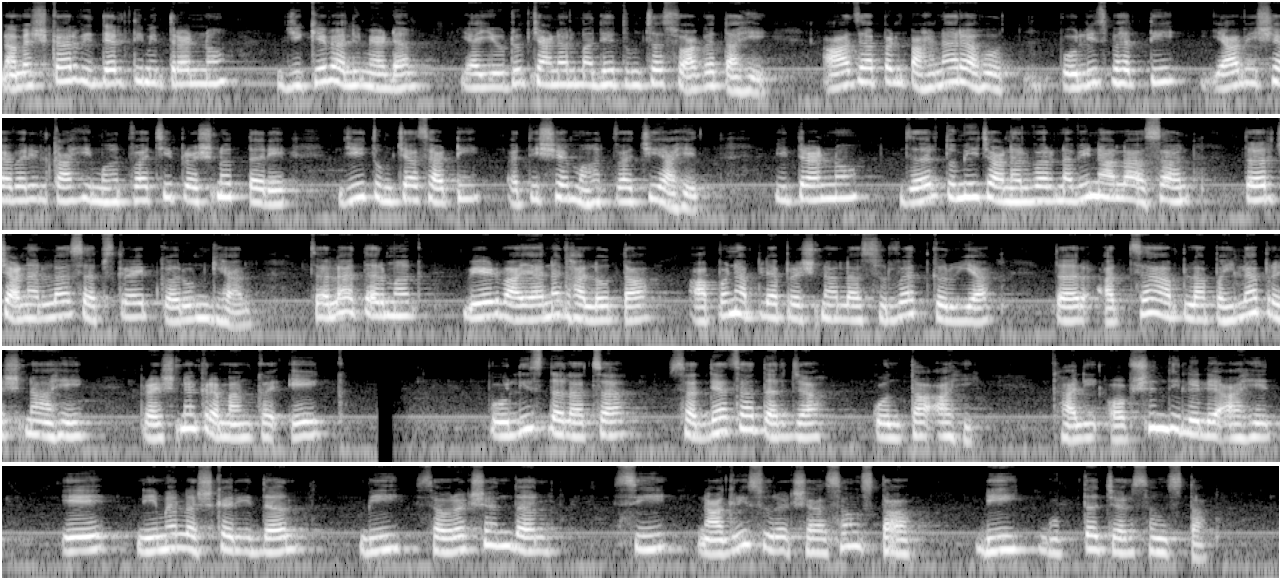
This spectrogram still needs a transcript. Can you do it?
नमस्कार विद्यार्थी मित्रांनो जी के व्हॅली मॅडम या यूट्यूब चॅनलमध्ये तुमचं स्वागत आहे. आज आपण पाहणार आहोत पोलीस भरती या विषयावरील काही महत्त्वाची प्रश्नोत्तरे जी तुमच्यासाठी अतिशय महत्त्वाची आहेत. मित्रांनो जर तुम्ही चॅनलवर नवीन आला असाल तर चॅनलला सबस्क्राईब करून घ्याल. चला तर मग वेळ वाया न घालवता आपण आपल्या प्रश्नाला सुरुवात करूया. तर आजचा आपला पहिला प्रश्न आहे प्रश्न क्रमांक एक. पोलीस दलाचा सध्याचा दर्जा कोणता आहे? खाली ऑप्शन दिलेले आहेत ए निमलष्करी दल बी संरक्षण दल सी नागरी सुरक्षा संस्था डी गुप्तचर संस्था.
